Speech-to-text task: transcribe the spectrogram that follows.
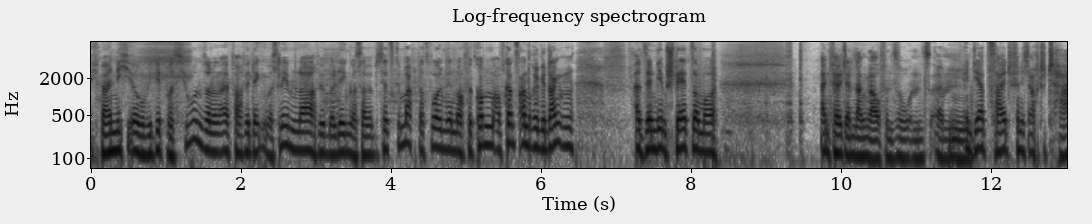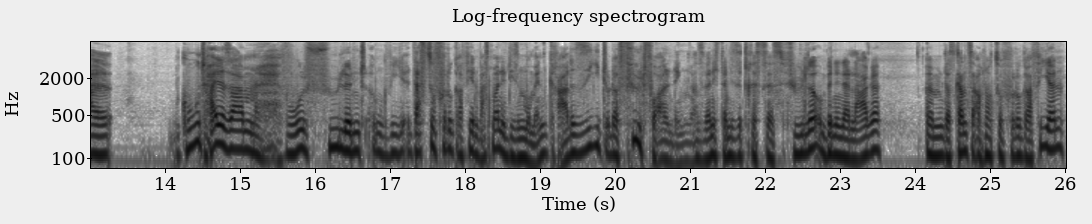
Ich meine nicht irgendwie Depression, sondern einfach, wir denken über das Leben nach, wir überlegen, was haben wir bis jetzt gemacht, was wollen wir noch. Wir kommen auf ganz andere Gedanken, als wenn wir im Spätsommer ein Feld entlang laufen. So. Und ähm, mhm. in der Zeit finde ich auch total gut, heilsam, wohlfühlend irgendwie das zu fotografieren, was man in diesem Moment gerade sieht oder fühlt vor allen Dingen. Also wenn ich dann diese Tristesse fühle und bin in der Lage, ähm, das Ganze auch noch zu fotografieren,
